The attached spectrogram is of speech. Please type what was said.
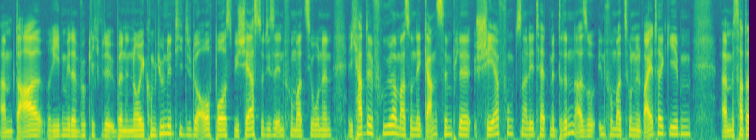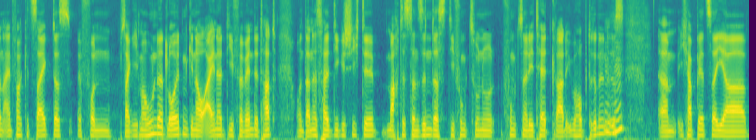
ähm, da reden wir dann wirklich wieder über eine neue Community, die du aufbaust. Wie sharest du diese Informationen? Ich hatte früher mal so eine ganz simple Share-Funktionalität mit drin, also Informationen weitergeben. Ähm, es hat dann einfach gezeigt, dass von, sag ich mal, 100 Leuten genau einer die verwendet hat. Und dann ist halt die Geschichte, macht es dann Sinn, dass die Funktion Funktionalität gerade überhaupt drinnen mhm. ist. Ähm, ich habe jetzt ja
